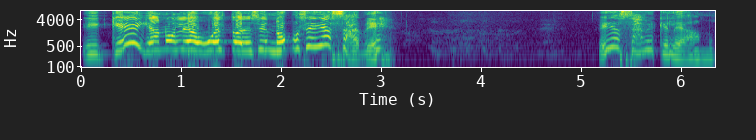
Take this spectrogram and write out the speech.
¿y qué? ¿Ya no le ha vuelto a decir? No, pues ella sabe. Ella sabe que le amo.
